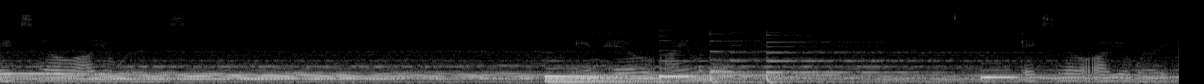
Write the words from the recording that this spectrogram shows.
Exhale all your worries. Inhale, I am enough. Exhale all your worries.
